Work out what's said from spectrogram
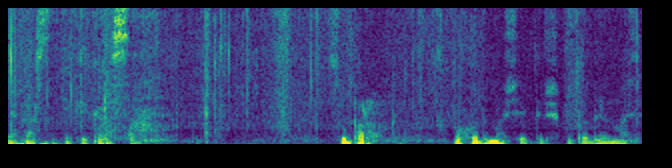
Яка ж це таки краса. Супер. Походимо ще трішки подивимось.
